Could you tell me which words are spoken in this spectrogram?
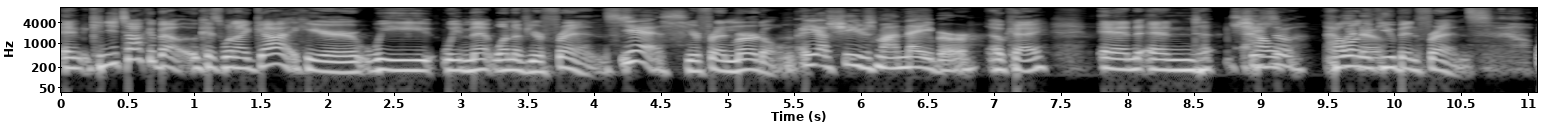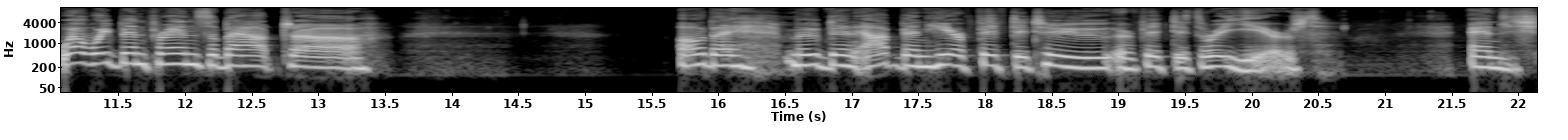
And can you talk about because when I got here, we we met one of your friends. Yes. Your friend Myrtle. Yeah, she was my neighbor. Okay. And and She's how, how long have you been friends? Well, we've been friends about. Uh, oh, they moved in. I've been here fifty-two or fifty-three years, and sh-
